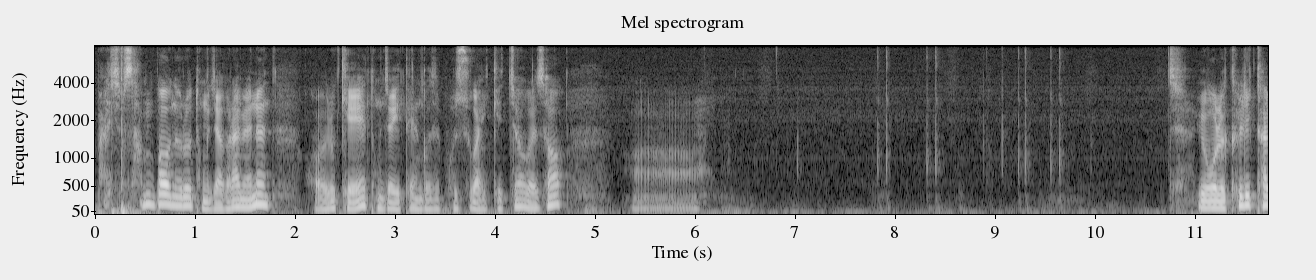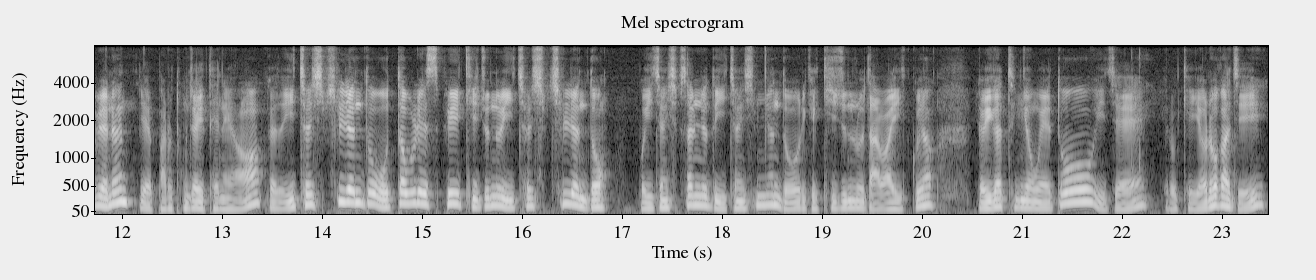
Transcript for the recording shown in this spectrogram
83번으로 동작을 하면은 어, 이렇게 동작이 되는 것을 볼 수가 있겠죠. 그래서 어, 요거를 클릭하면은 예, 바로 동작이 되네요. 그래서 2017년도 OWSP 기준으로 2017년도 뭐 2013년도, 2010년도 이렇게 기준으로 나와 있고요. 여기 같은 경우에도 이제 이렇게 여러 가지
